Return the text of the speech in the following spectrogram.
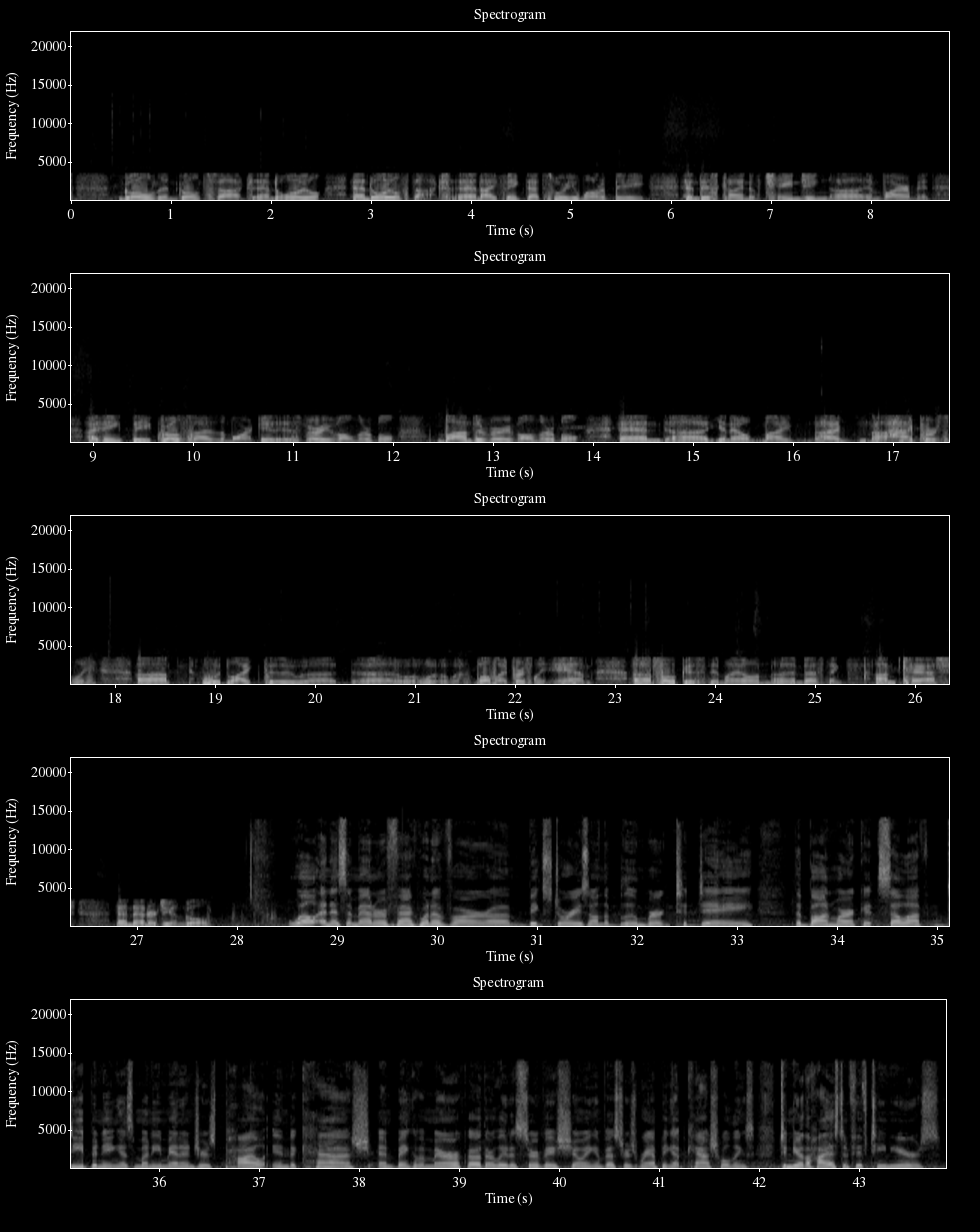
gold and gold stocks and oil and oil stocks. And I think that's where you want to be in this kind of changing uh, environment. I think the growth side of the market is very vulnerable. Bonds are very vulnerable, and uh, you know, my I I personally. Uh, would like to, uh, uh, well, I personally am uh, focused in my own uh, investing on cash and energy and gold. Well, and as a matter of fact, one of our uh, big stories on the Bloomberg today the bond market sell off deepening as money managers pile into cash. And Bank of America, their latest survey showing investors ramping up cash holdings to near the highest in 15 years.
